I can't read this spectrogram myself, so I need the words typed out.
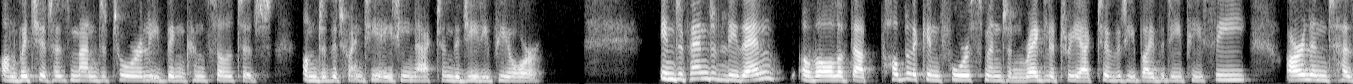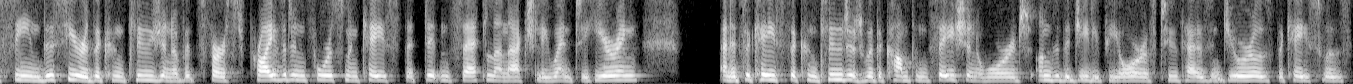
on which it has mandatorily been consulted under the 2018 Act and the GDPR. Independently then of all of that public enforcement and regulatory activity by the DPC, Ireland has seen this year the conclusion of its first private enforcement case that didn't settle and actually went to hearing. And it's a case that concluded with a compensation award under the GDPR of 2,000 euros. The case was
